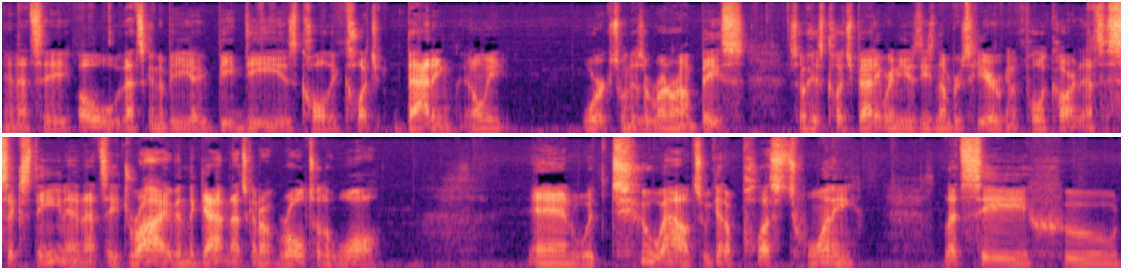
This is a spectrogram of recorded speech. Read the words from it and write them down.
And that's a, oh, that's going to be a BD is called a clutch batting. It only works when there's a runner on base. So his clutch batting, we're going to use these numbers here. We're going to pull a card. That's a 16, and that's a drive in the gap, and that's going to roll to the wall. And with two outs, we get a plus 20. Let's see who.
